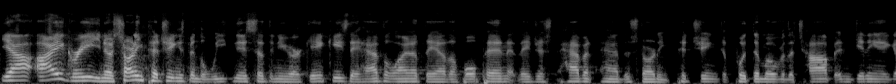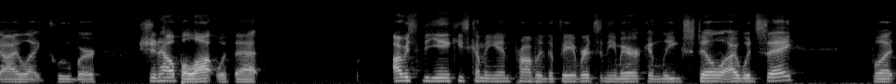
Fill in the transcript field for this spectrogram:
Yeah, I agree. You know, starting pitching has been the weakness of the New York Yankees. They have the lineup, they have the bullpen. They just haven't had the starting pitching to put them over the top. And getting a guy like Kluber should help a lot with that. Obviously, the Yankees coming in probably the favorites in the American League still, I would say. But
